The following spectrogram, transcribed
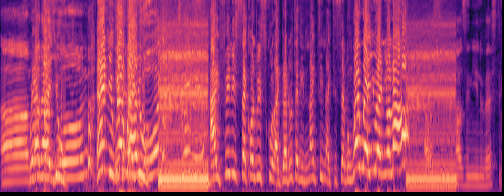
Um, Where were you? Wound. In where were you? I finished secondary school. I graduated in 1997. Where were you? I was in, I was in university.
